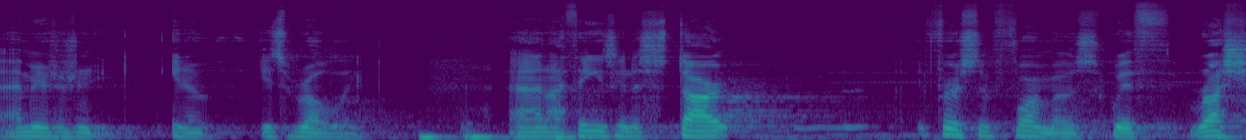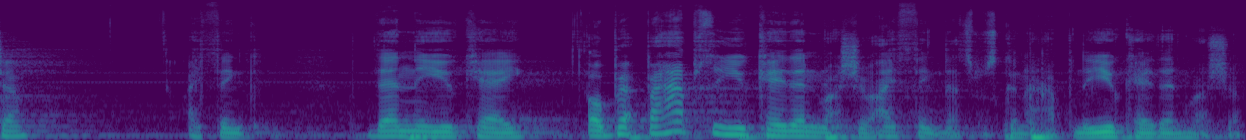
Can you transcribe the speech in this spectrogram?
administration, you know, is rolling. And I think he's going to start, first and foremost, with Russia – I think, then the UK, or perhaps the UK, then Russia. I think that's what's going to happen the UK, then Russia.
